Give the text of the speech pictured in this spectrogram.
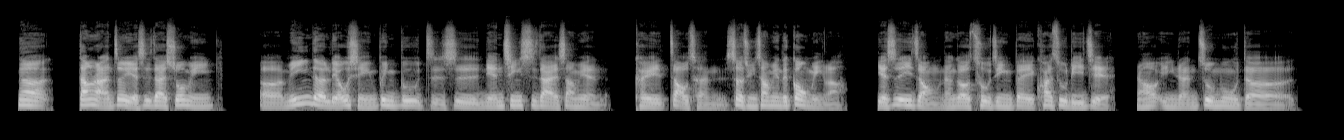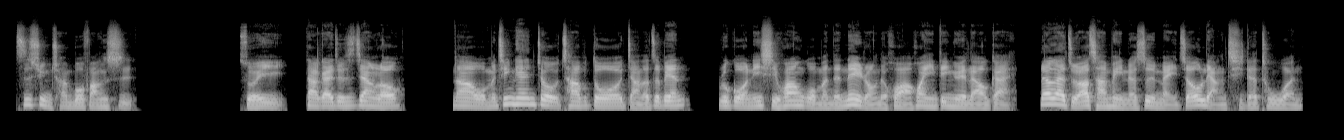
那当然，这也是在说明，呃，民音的流行并不只是年轻世代上面可以造成社群上面的共鸣了，也是一种能够促进被快速理解。然后引人注目的资讯传播方式，所以大概就是这样喽。那我们今天就差不多讲到这边。如果你喜欢我们的内容的话，欢迎订阅了解。撩盖主要产品呢是每周两期的图文，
